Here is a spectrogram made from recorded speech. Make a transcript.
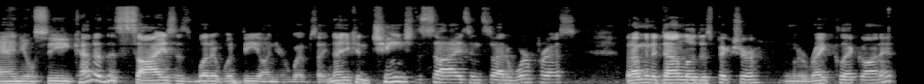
And you'll see kind of the size is what it would be on your website. Now you can change the size inside of WordPress, but I'm going to download this picture. I'm going to right click on it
